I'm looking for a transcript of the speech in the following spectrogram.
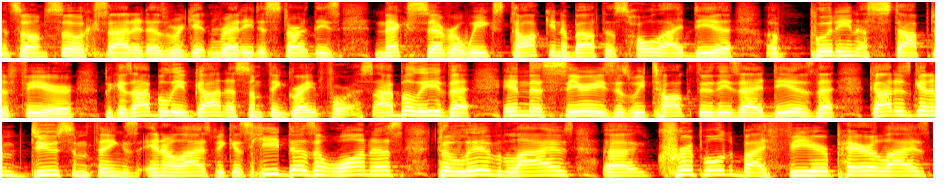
And so I'm so excited as we're getting ready to start these next several weeks talking about this whole idea of putting a stop to fear because I believe God has something great for us. I believe that in this series, as we talk through these ideas, that God is going to do some things in our lives because He doesn't want us to live lives uh, crippled by fear, paralyzed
